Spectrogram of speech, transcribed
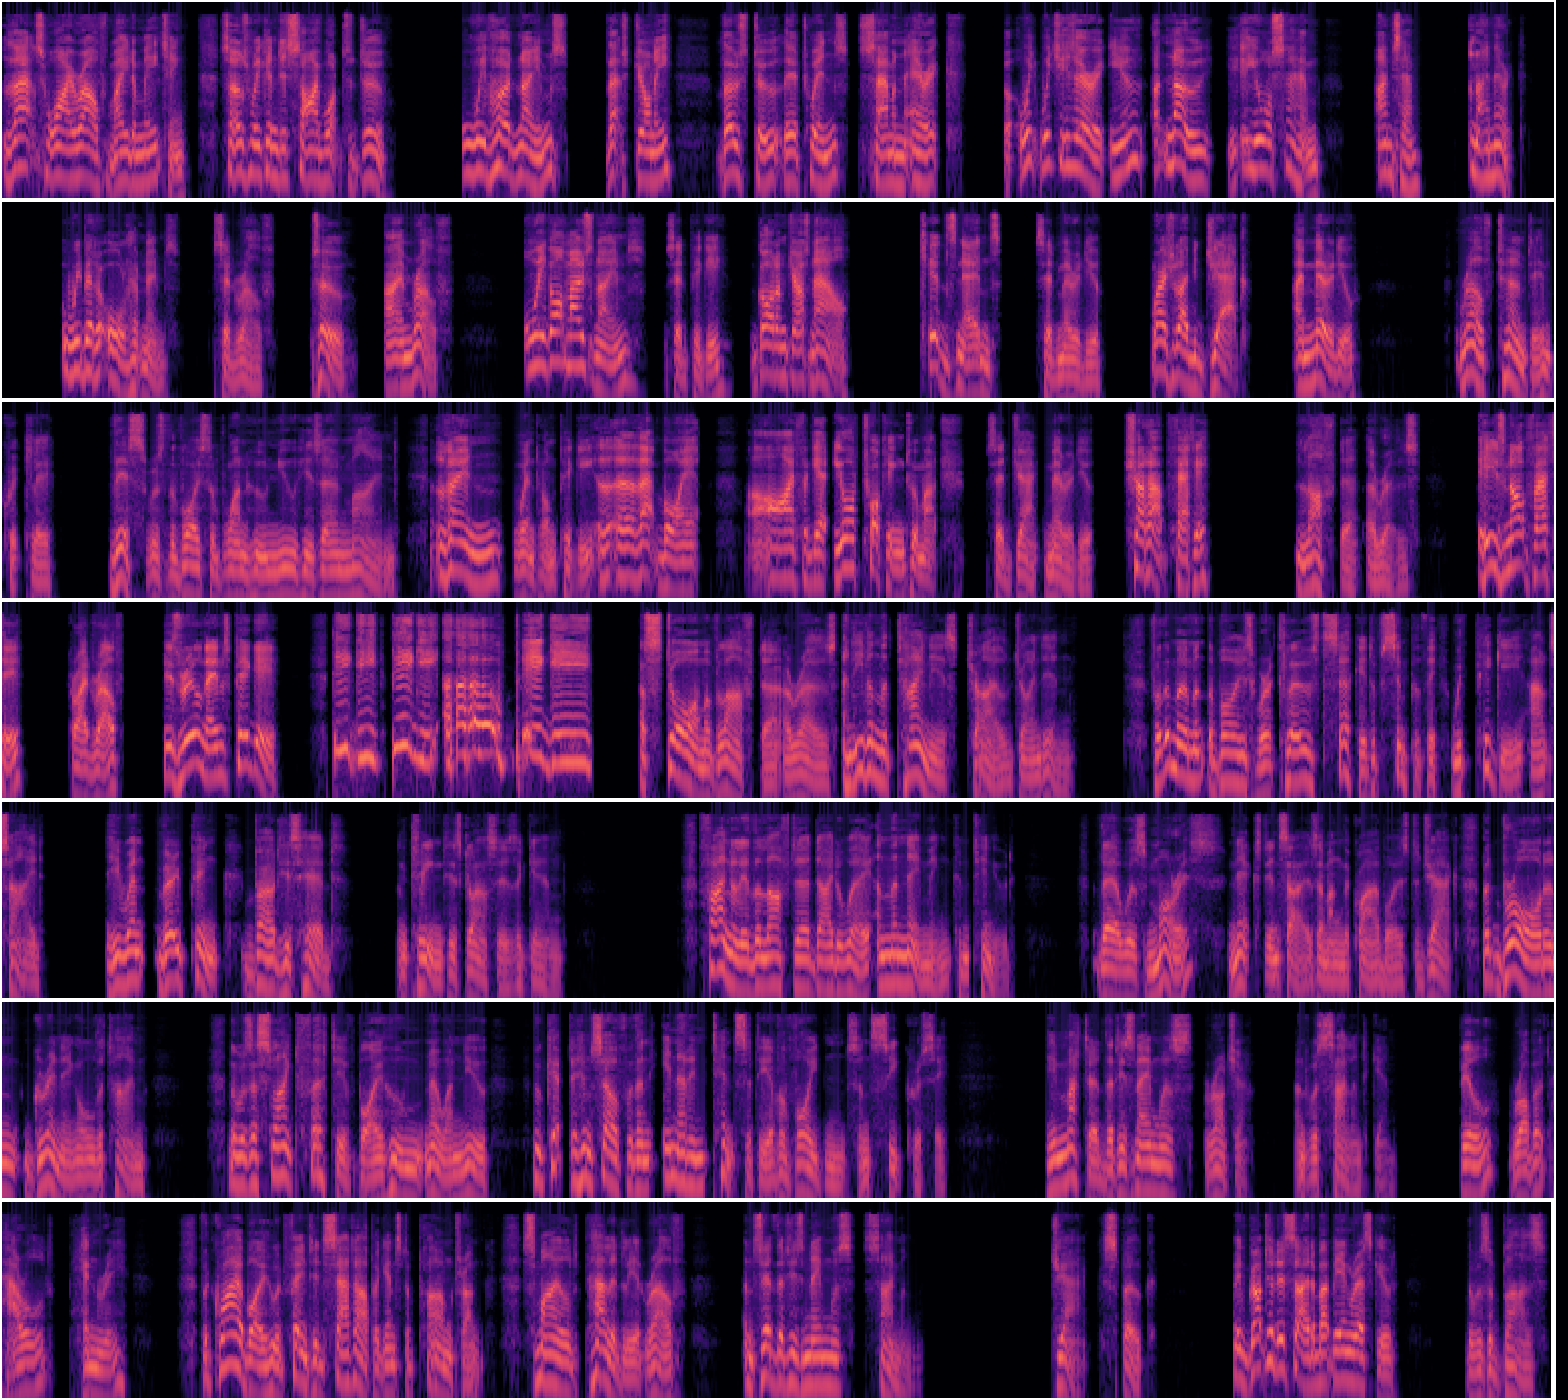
That's why Ralph made a meeting, so as we can decide what to do. We've heard names. That's Johnny. Those two, they're twins, Sam and Eric. Uh, which, which, is Eric? You? Uh, no, you're Sam. I'm Sam, and I'm Eric. We better all have names, said Ralph. So, I'm Ralph. We got most names, said Piggy. Got 'em just now. Kids' names, said Merridew. Why should I be Jack? I'm Merridew. Ralph turned to him quickly. This was the voice of one who knew his own mind. Then, went on Piggy, uh, uh, that boy... I forget. You're talking too much, said Jack Merridew. Shut up, fatty. Laughter arose. He's not fatty, cried Ralph. His real name's Piggy. Piggy, Piggy, oh, Piggy! A storm of laughter arose, and even the tiniest child joined in. For the moment the boys were a closed circuit of sympathy, with Piggy outside. He went very pink, bowed his head, and cleaned his glasses again. Finally the laughter died away, and the naming continued. There was Maurice, next in size among the choir boys to Jack, but broad and grinning all the time. There was a slight furtive boy whom no one knew, who kept to himself with an inner intensity of avoidance and secrecy. He muttered that his name was Roger, and was silent again. Bill, Robert, Harold, Henry. The choir boy who had fainted sat up against a palm trunk, smiled pallidly at Ralph, and said that his name was Simon. Jack spoke. We've got to decide about being rescued. There was a buzz.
